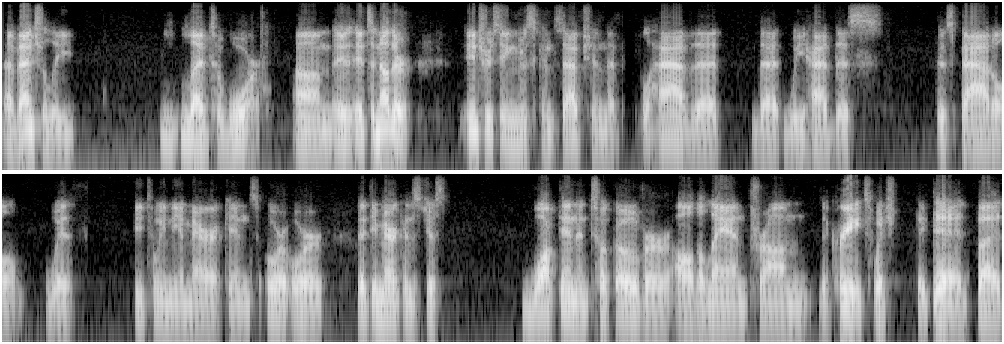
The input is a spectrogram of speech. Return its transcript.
eventually led to war. Um, it, it's another interesting misconception that people have that that we had this this battle with between the Americans or or that the Americans just walked in and took over all the land from the creeks, which they did, but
